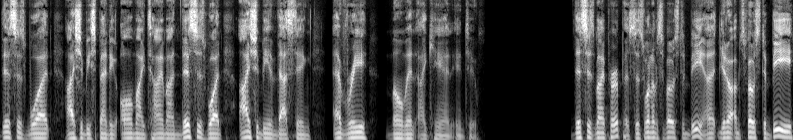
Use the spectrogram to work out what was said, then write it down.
This is what I should be spending all my time on. This is what I should be investing every moment I can into. This is my purpose. This is what I'm supposed to be. I, you know, I'm supposed to be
